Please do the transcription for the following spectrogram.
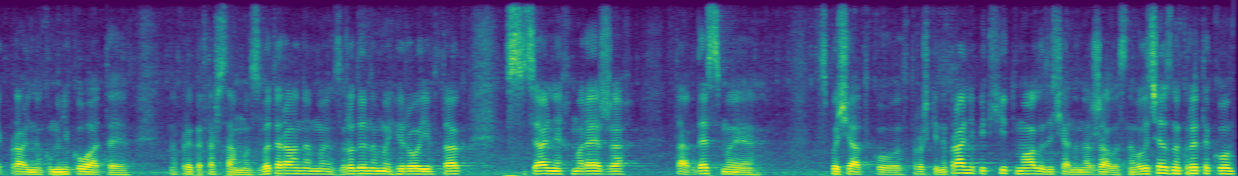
як правильно комунікувати, наприклад, так само з ветеранами, з родинами героїв, так, в соціальних мережах. Так, десь ми спочатку трошки неправильний підхід мали, звичайно, наражались на величезну критику.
